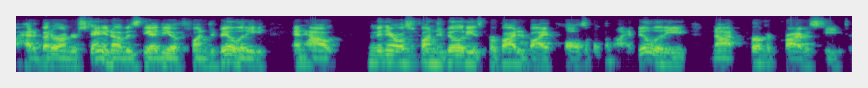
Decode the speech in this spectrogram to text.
had a better understanding of is the idea of fungibility and how Monero's fungibility is provided by plausible deniability, not perfect privacy to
